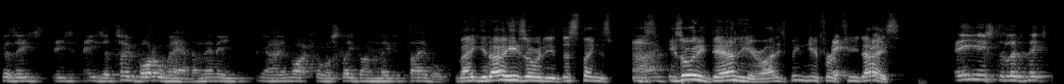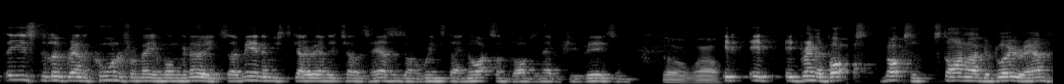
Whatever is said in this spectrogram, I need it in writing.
because he's he's he's a two bottle man, and then he you know he might fall asleep underneath the table. Mate, you know he's already this thing's he's, he's already down here, right? He's been here for a He- few he- days. He used to live next. He used to live around the corner from me in Wanganui. So me and him used to go around each other's houses on a Wednesday night sometimes and have a few beers. And Oh wow! he'd, he'd, he'd bring a box box of Steinlager Blue round,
